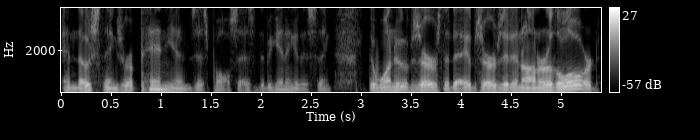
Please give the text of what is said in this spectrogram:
And those things are opinions, as Paul says at the beginning of this thing. The one who observes the day observes it in honor of the Lord.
